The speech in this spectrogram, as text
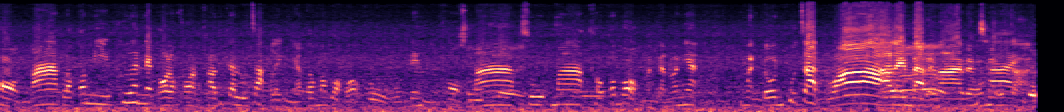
ผอมมากแล้วก็มีเพื่อนในกองละครเขาที่การรู้จักอะไรอย่างเงี้ยก็มาบอกว่าโอ้โหเด่นผอมมากซูบมากเขาก็บอกเหมือนกันว่าเนี่ย เหมือนโดนผู้จัดว่าอะไรแบบนั้นใช่โอ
